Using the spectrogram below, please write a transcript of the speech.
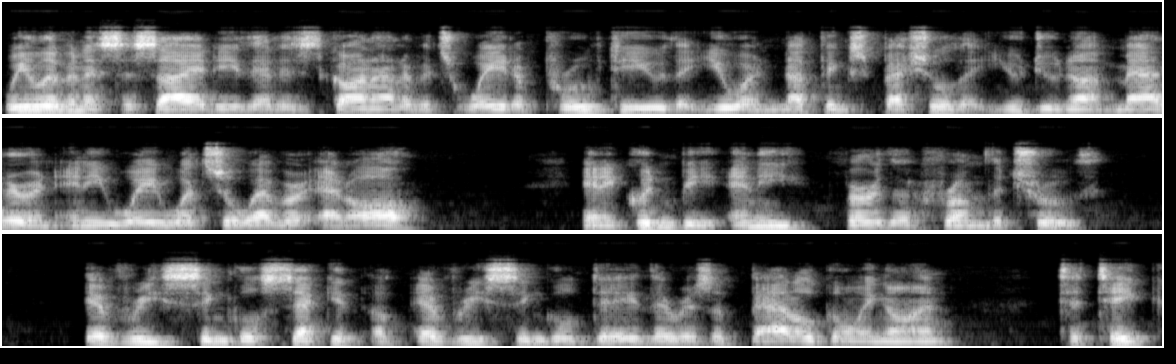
We live in a society that has gone out of its way to prove to you that you are nothing special, that you do not matter in any way whatsoever at all, and it couldn't be any further from the truth. Every single second of every single day, there is a battle going on to take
